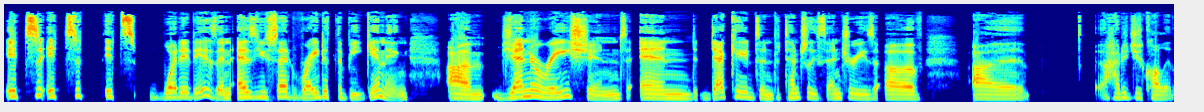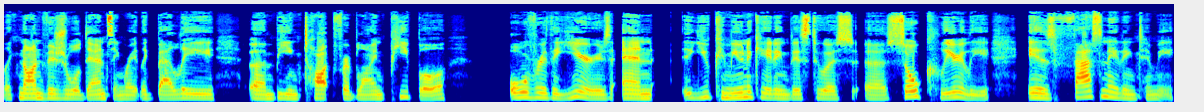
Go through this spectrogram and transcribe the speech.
It's it's it's what it is, and as you said right at the beginning, um, generations and decades and potentially centuries of uh, how did you call it like non-visual dancing right like ballet um, being taught for blind people over the years and you communicating this to us uh, so clearly is fascinating to me.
